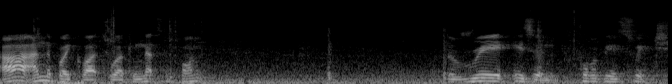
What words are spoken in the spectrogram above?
Ah, and the brake light's working. That's the front. The rear isn't. Probably a switch.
